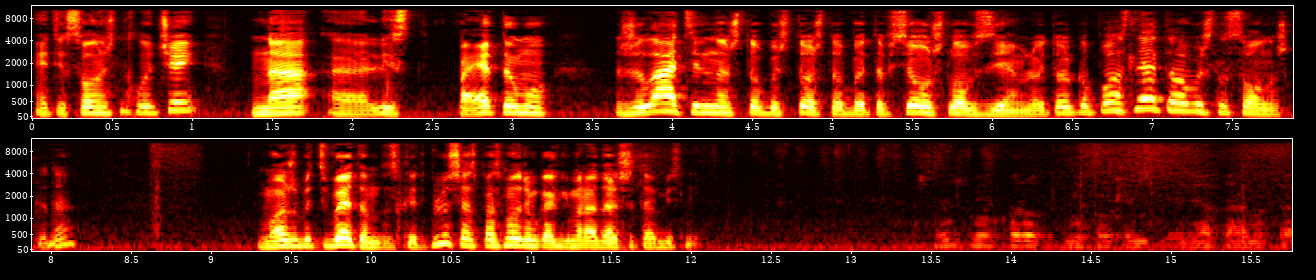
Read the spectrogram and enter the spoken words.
этих солнечных лучей на э, лист. Поэтому желательно, чтобы что, чтобы это все ушло в землю, и только после этого вышло солнышко, да. Может быть, в этом, так сказать, плюс. Сейчас посмотрим, как Гимара дальше это объяснит. Что значит Меухарот, Меухарот для Ахарамата?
